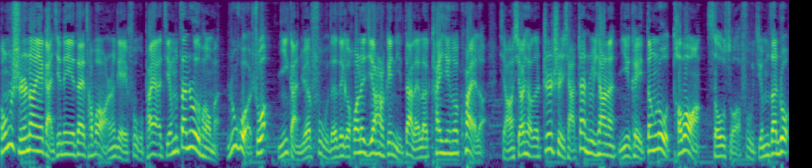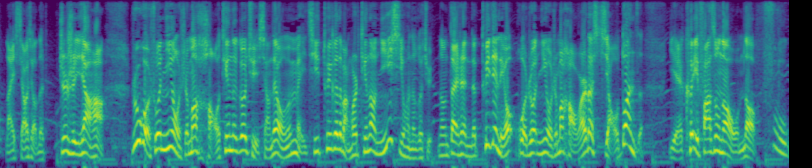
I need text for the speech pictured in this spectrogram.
同时呢，也感谢那些在淘宝网上给复古拍下节目赞助的朋友们。如果说你感觉复古的这个欢乐集号给你带来了开心和快乐，想要小小的支持一下、赞助一下呢，你也可以登录淘宝网搜索“复古节目赞助”来小小的支持一下哈。如果说你有什么好听的歌曲，想在我们每期推歌的板块听到你喜欢的歌曲，那么带上你的推荐理由，或者说你有什么好玩的小段子，也可以发送到我们的复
